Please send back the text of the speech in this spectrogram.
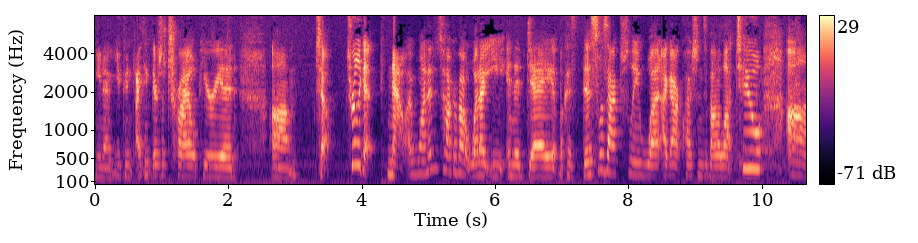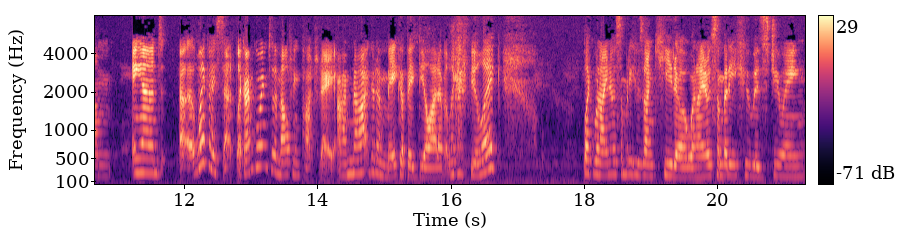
you know you can i think there's a trial period um so it's really good. Now i wanted to talk about what i eat in a day because this was actually what i got questions about a lot too um and uh, like i said like i'm going to the melting pot today. I'm not gonna make a big deal out of it. Like i feel like like when i know somebody who's on keto when i know somebody who is doing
